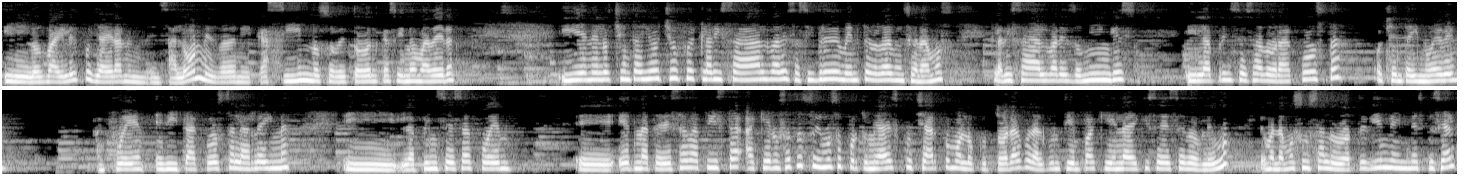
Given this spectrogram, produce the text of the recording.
y los bailes pues ya eran en, en salones, ¿verdad? En el casino, sobre todo el casino Madera. Y en el 88 fue Clarisa Álvarez, así brevemente, ¿verdad? Mencionamos Clarisa Álvarez Domínguez y la princesa Dora Acosta, 89 fue Edita Acosta, la reina, y la princesa fue eh, Edna Teresa Batista, a quien nosotros tuvimos oportunidad de escuchar como locutora por algún tiempo aquí en la XSW. Le mandamos un saludote bien, bien especial.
